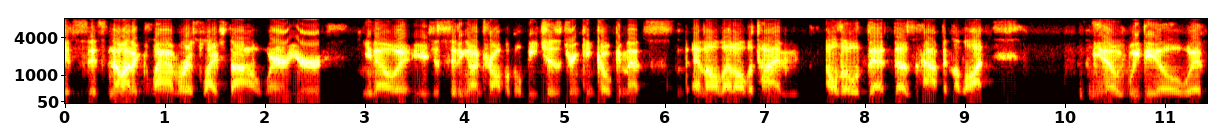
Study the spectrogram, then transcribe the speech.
it's it's not a glamorous lifestyle where you're, you know, you're just sitting on tropical beaches drinking coconuts and all that all the time. Although that does happen a lot. You know, we deal with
